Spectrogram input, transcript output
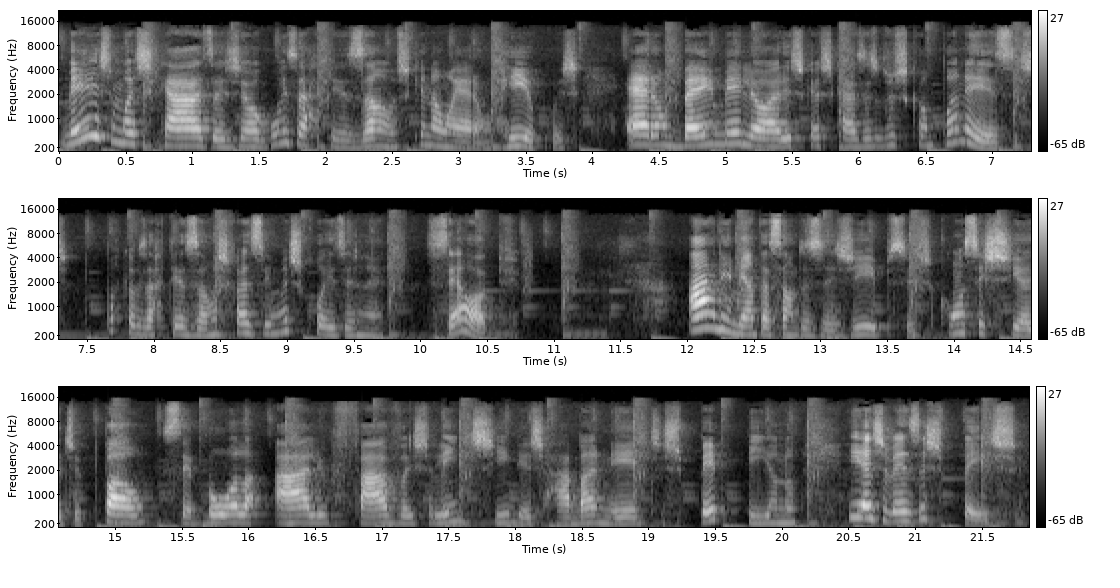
Mesmo as casas de alguns artesãos que não eram ricos eram bem melhores que as casas dos camponeses, porque os artesãos faziam as coisas, né? Isso é óbvio. A alimentação dos egípcios consistia de pão, cebola, alho, favas, lentilhas, rabanetes, pepino e às vezes peixe.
